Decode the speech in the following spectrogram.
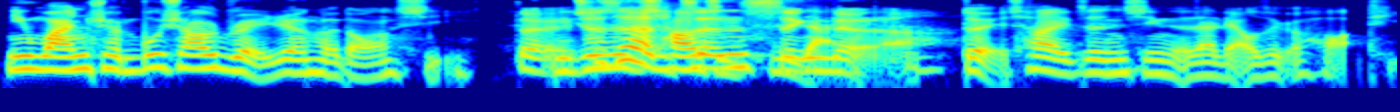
你完全不需要蕊任何东西，对，你就是超级自然心的啦。对，超级真心的在聊这个话题。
